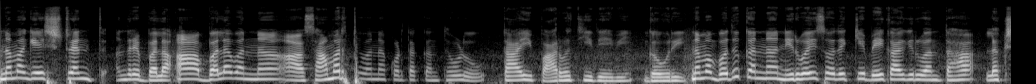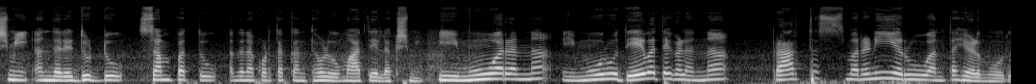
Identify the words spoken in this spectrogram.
ನಮಗೆ ಸ್ಟ್ರೆಂತ್ ಅಂದ್ರೆ ಬಲ. ಆ ಬಲವನ್ನ, ಆ ಸಾಮರ್ಥ್ಯವನ್ನ ಕೊಡ್ತಕ್ಕಂಥವಳು ತಾಯಿ ಪಾರ್ವತೀ ದೇವಿ ಗೌರಿ. ನಮ್ಮ ಬದುಕನ್ನ ನಿರ್ವಹಿಸೋದಕ್ಕೆ ಬೇಕಾಗಿರುವಂತಹ ಲಕ್ಷ್ಮಿ ಅಂದರೆ ದುಡ್ಡು, ಸಂಪತ್ತು, ಅದನ್ನ ಕೊಡ್ತಕ್ಕಂಥವಳು ಮಾತೆ ಲಕ್ಷ್ಮಿ. ಈ ಮೂವರನ್ನ, ಈ ಮೂರು ದೇವತೆಗಳನ್ನ ಪ್ರಾರ್ಥಸ್ಮರಣೀಯರು ಅಂತ ಹೇಳಬಹುದು.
